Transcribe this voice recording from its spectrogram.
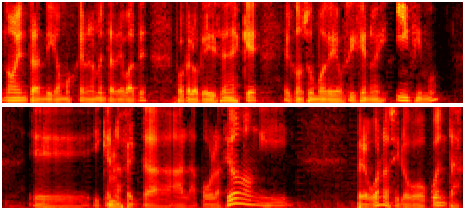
no entran, digamos, generalmente a debate, porque lo que dicen es que el consumo de oxígeno es ínfimo eh, y que no afecta a la población y pero bueno si luego cuentas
